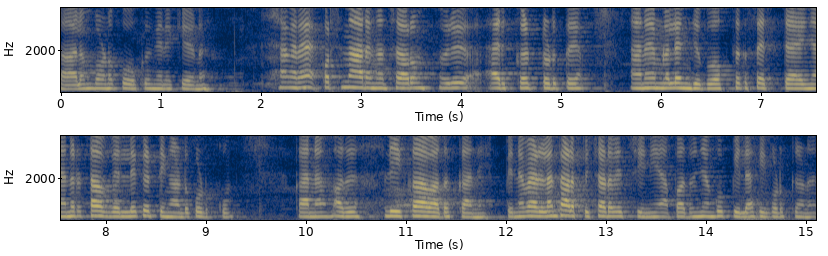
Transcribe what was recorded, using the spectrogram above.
കാലം പോണ പോക്ക് ഇങ്ങനെയൊക്കെയാണ്. അങ്ങനെ കുറച്ച് നാരങ്ങാച്ചാറും ഒരു അരക്ക ഇട്ടെടുത്ത് അങ്ങനെ നമ്മളെ ലഞ്ച് ബോക്സ് ഒക്കെ സെറ്റായി ഞാനൊരു ടവലിൽ കെട്ടിങ്ങാണ്ട് കൊടുക്കും. കാരണം അത് ലീക്ക് ആവാതെക്കാൻ പിന്നെ വെള്ളം തിളപ്പിച്ചവിടെ വെച്ചിനി. അപ്പോൾ അതും ഞാൻ കുപ്പിയിലാക്കി കൊടുക്കുകയാണ്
